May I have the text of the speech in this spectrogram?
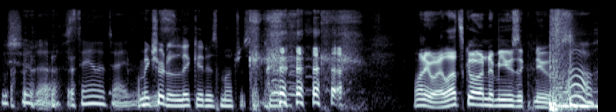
We should uh, sanitize. I'll make sure to these. lick it as much as I can. Well, anyway, let's go into music news. Oh,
